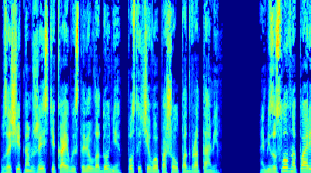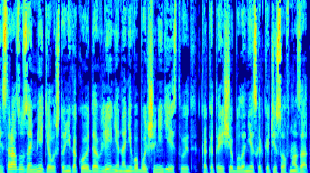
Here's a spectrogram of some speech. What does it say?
в защитном жесте Кай выставил ладони, после чего пошел под вратами. А безусловно, парень сразу заметил, что никакое давление на него больше не действует, как это еще было несколько часов назад.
